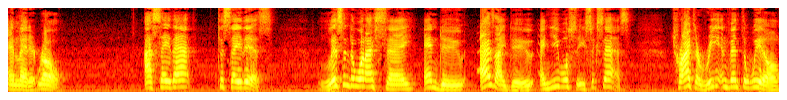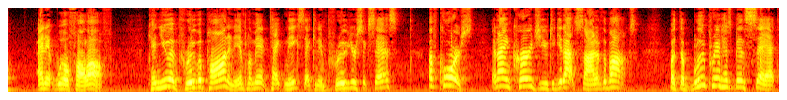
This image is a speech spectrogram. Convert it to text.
and let it roll. I say that to say this. Listen to what I say and do as I do, and you will see success. Try to reinvent the wheel, and it will fall off. Can you improve upon and implement techniques that can improve your success? Of course, and I encourage you to get outside of the box. But the blueprint has been set,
